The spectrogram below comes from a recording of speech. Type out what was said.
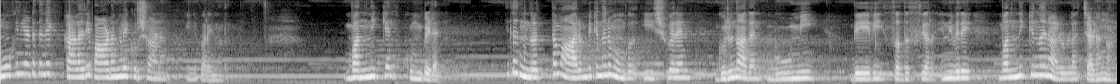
മോഹിനിയാട്ടത്തിന്റെ കളരി പാഠങ്ങളെക്കുറിച്ചാണ് ഇനി പറയുന്നത്. വന്നിക്കൽ കുമ്പിടൻ. ഇത് നൃത്തം ആരംഭിക്കുന്നതിന് മുമ്പ് ഈശ്വരൻ ഗുരുനാഥൻ ഭൂമി ദേവി സദസ്യർ എന്നിവരെ വന്ദിക്കുന്നതിനായുള്ള ചടങ്ങാണ്.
